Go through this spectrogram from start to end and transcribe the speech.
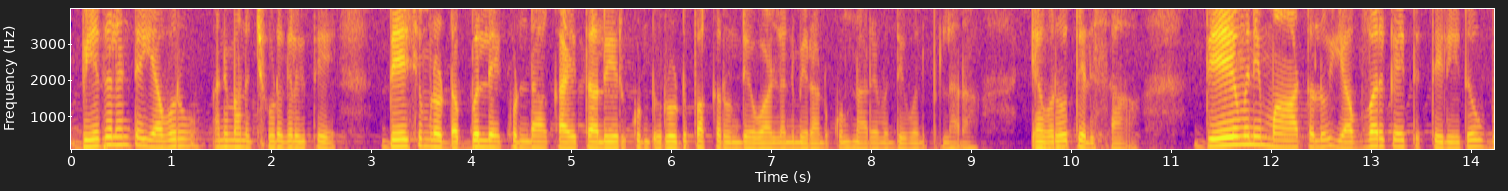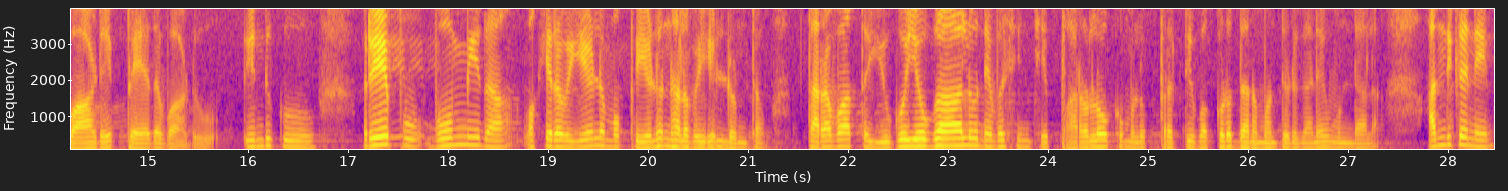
బేదలంటే ఎవరు అని మనం చూడగలిగితే దేశంలో డబ్బులు లేకుండా కాగితాలు ఏరుకుంటూ రోడ్డు పక్కన ఉండేవాళ్ళని మీరు అనుకుంటున్నారేమో దేవుని పిల్లారా? ఎవరో తెలుసా? దేవుని మాటలు ఎవరికైతే తెలియదో వాడే పేదవాడు. ఎందుకు? రేపు భూమి మీద ఒక ఇరవై ఏళ్ళు ముప్పై ఏళ్ళు నలభై ఏళ్ళు ఉంటాం. తర్వాత యుగ యుగాలు నివసించే పరలోకములు ప్రతి ఒక్కడు ధనవంతుడిగానే ఉండాలి. అందుకనే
